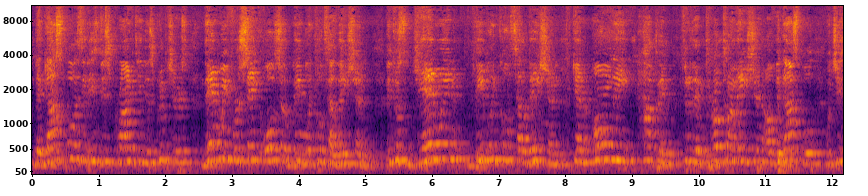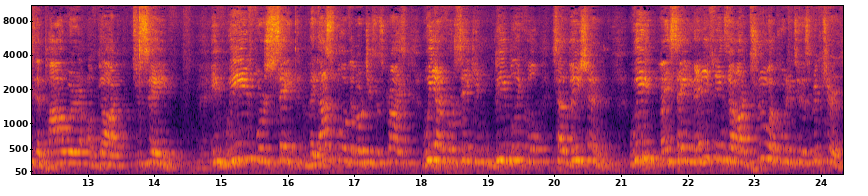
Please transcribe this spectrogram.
the gospel as it is described in the scriptures, then we forsake also biblical salvation. Because genuine biblical salvation can only happen through the proclamation of the gospel, which is the power of God to save. If we forsake the gospel of the Lord Jesus Christ, we are forsaking biblical salvation. We may say many things that are true according to the scripture.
